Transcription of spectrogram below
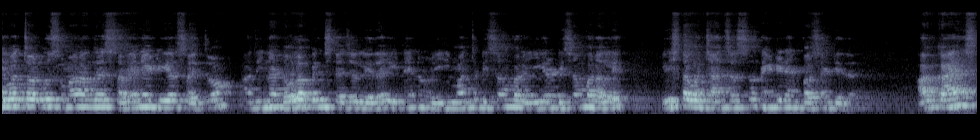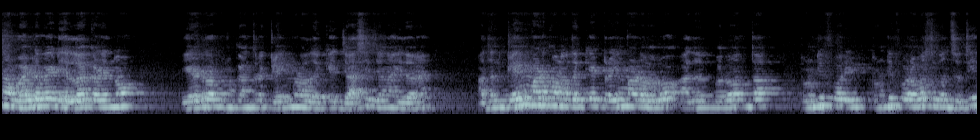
ಇವತ್ತವರೆಗೂ ಸುಮಾರು ಅಂದ್ರೆ ಸೆವೆನ್ ಏಟ್ ಇಯರ್ಸ್ ಆಯ್ತು. ಅದಿನ್ನ ಡೆವಲಪಿಂಗ್ ಸ್ಟೇಜ್ ಅಲ್ಲಿ ಇದೆ. ಇನ್ನೇನು ಈ ಮಂತ್ ಡಿಸೆಂಬರ್ ಇಯರ್ ಡಿಸೆಂಬರ್ ಅಲ್ಲಿ ಲೀಸ್ಟ್ ಆಗೋ ಚಾನ್ಸಸ್ ನೈಂಟಿ ನೈನ್ ಪರ್ಸೆಂಟ್ ಇದೆ. ಆ ಕಾಯಿನ್ಸ್ನ ವರ್ಲ್ಡ್ ವೈಡ್ ಎಲ್ಲಾ ಕಡೆನೂ ಏರ್ ಡ್ರಾಪ್ ಮುಖಾಂತರ ಕ್ಲೈಮ್ ಮಾಡೋದಕ್ಕೆ ಜಾಸ್ತಿ ಜನ ಇದ್ದಾರೆ ಅದನ್ನು ಕ್ಲೈಮ್ ಮಾಡ್ಕೊಳೋದಕ್ಕೆ ಟ್ರೈ ಮಾಡೋರು ಅದಕ್ಕೆ ಬರುವಂಥ twenty four twenty four hours ಒಂದ್ಸತಿ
